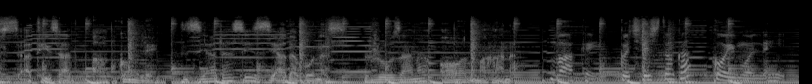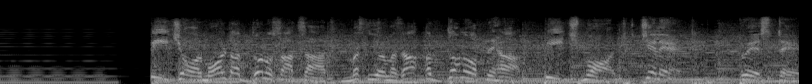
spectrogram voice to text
साथ ही साथ आपको मिले ज़्यादा से ज़्यादा बोनस रोज़ाना और महाना। वाकई कुछ रिश्तों का कोई मोल नहीं। पीच और मॉल्ट अब दोनों साथ साथ। मस्ती और मज़ा अब दोनों अपने हाथ। पीच मॉल्ट चिलेट twisted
